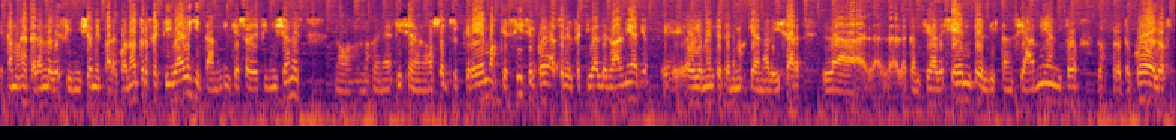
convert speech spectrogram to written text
Estamos esperando definiciones para con otros festivales y también que esas definiciones nos, beneficien a nosotros. Creemos que sí se puede hacer el Festival del Balneario. Eh, obviamente tenemos que analizar la, la cantidad de gente, el distanciamiento, los protocolos.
